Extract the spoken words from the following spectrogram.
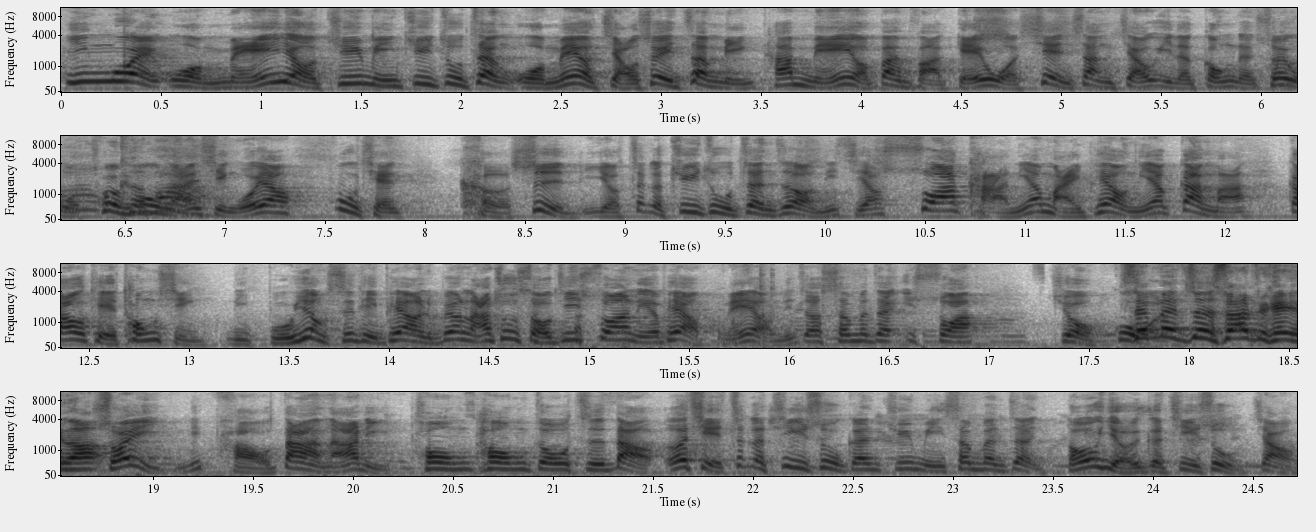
因为我没有居民居住证，我没有缴税证明，他没有办法给我线上交易的功能，所以我寸步难行。我要付钱，可是你有这个居住证之后，你只要刷卡，你要买票，你要干嘛？高铁通行，你不用实体票，你不用拿出手机刷你的票，没有，你只要身份证一刷。就过身份证刷就可以了，所以你跑到哪里，通通都知道。而且这个技术跟居民身份证都有一个技术叫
